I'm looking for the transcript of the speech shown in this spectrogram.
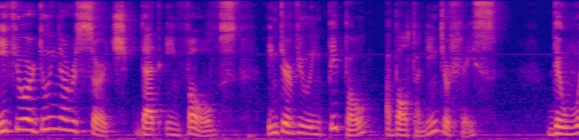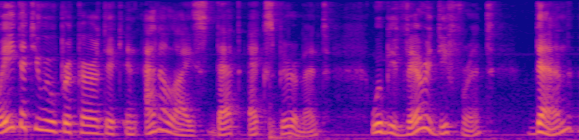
if you are doing a research that involves interviewing people about an interface, the way that you will prepare and analyze that experiment will be very different than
